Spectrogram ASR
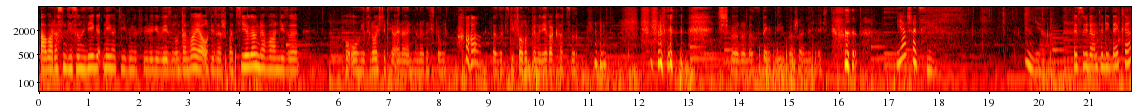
Aber das sind diese negativen Gefühle gewesen. Und dann war ja auch dieser Spaziergang, da waren diese Oh oh, jetzt leuchtet hier einer in meine Richtung. da sitzt die Verrückte mit ihrer Katze. ich schwöre, das denken die wahrscheinlich echt. ja, Schatzi. Ja. Willst du wieder unter die Decke?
